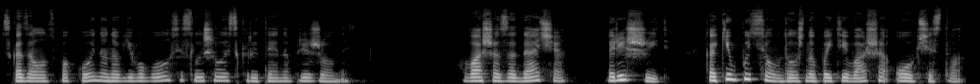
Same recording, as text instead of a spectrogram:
сказал он спокойно, но в его голосе слышалась скрытая напряженность. «Ваша задача – решить, каким путем должно пойти ваше общество.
